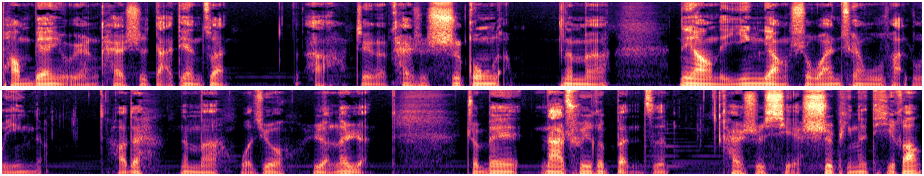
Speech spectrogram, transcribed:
旁边有人开始打电钻，啊，这个开始施工了。那么那样的音量是完全无法录音的。好的，那么我就忍了忍，准备拿出一个本子，开始写视频的提纲。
